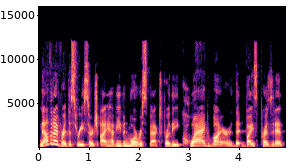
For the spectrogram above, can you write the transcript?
Now that I've read this research, I have even more respect for the quagmire that Vice President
